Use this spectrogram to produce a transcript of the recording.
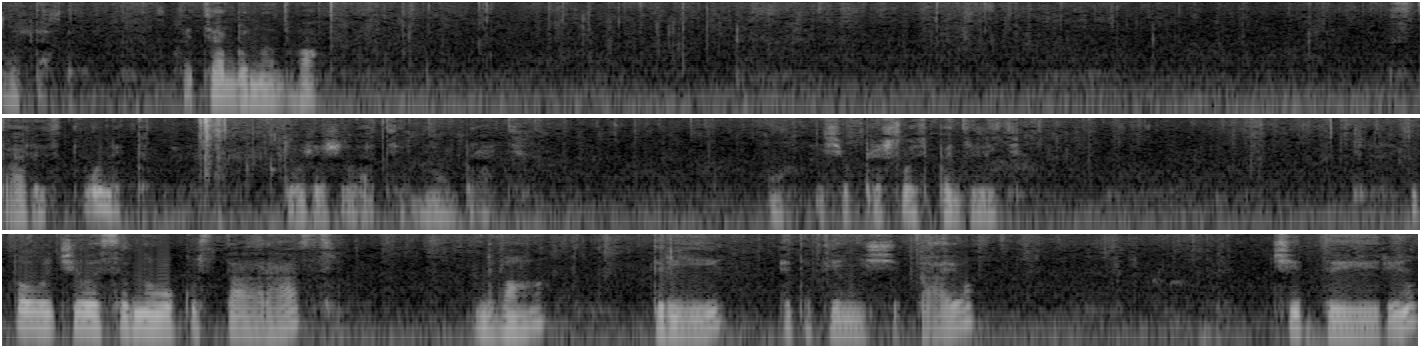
Вот так. Хотя бы на два. Старый стволик тоже желательно убрать. О, еще пришлось поделить. И получилось с одного куста раз, два, три, этот я не считаю, четыре,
